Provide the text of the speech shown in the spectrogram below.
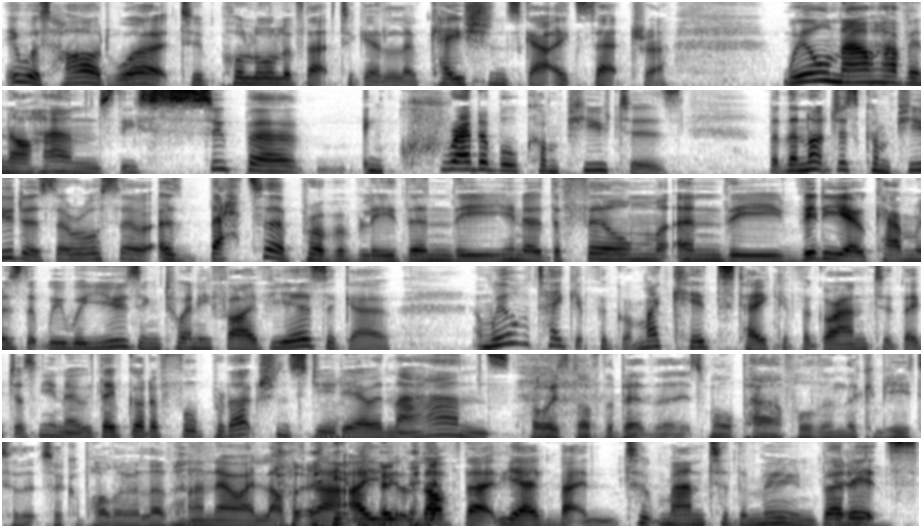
It was hard work to pull all of that together, location scout, etc. We all now have in our hands these super incredible computers, but they're not just computers; they're also as better probably than the you know the film and the video cameras that we were using 25 years ago and we all take it for granted. my kids take it for granted. They just you know they've got a full production studio in their hands. I always love the bit that it's more powerful than the computer that took Apollo 11. I know, I love that. I love that. Yeah, took man to the moon. But yeah. it's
